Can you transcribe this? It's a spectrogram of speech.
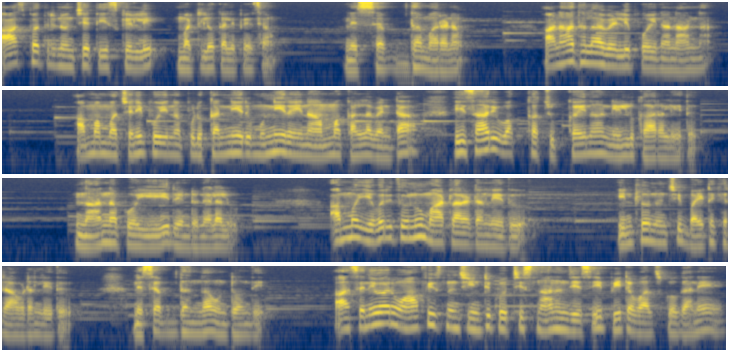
ఆసుపత్రి నుంచే తీసుకెళ్ళి మట్టిలో కలిపేశాం. నిశ్శబ్ద మరణం. అనాథలా వెళ్ళిపోయిన నాన్న. అమ్మమ్మ చనిపోయినప్పుడు కన్నీరు మున్నీరైన అమ్మ కళ్ళ వెంట ఈసారి ఒక్క చుక్కైనా నీళ్ళు కారలేదు. నాన్న పోయి రెండు నెలలు. అమ్మ ఎవరితోనూ మాట్లాడటం లేదు. ఇంట్లో నుంచి బయటకి రావడం లేదు. నిశ్శబ్దంగా ఉంటోంది. ఆ శనివారం ఆఫీస్ నుంచి ఇంటికి వచ్చి స్నానం చేసి పీట వాల్చుకోగానే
